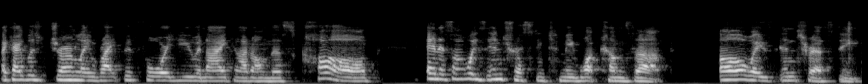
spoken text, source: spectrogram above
Like I was journaling right before you and I got on this call, and it's always interesting to me what comes up. Always interesting.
